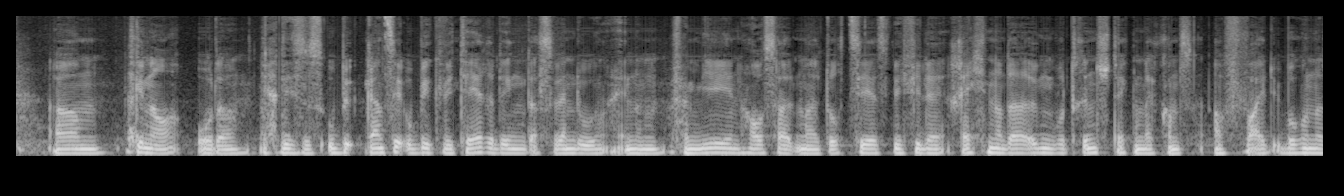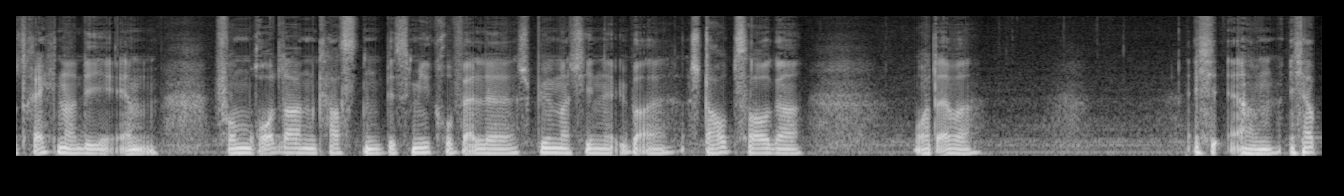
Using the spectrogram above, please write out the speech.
ähm, genau. Oder ja, dieses ubi ganze ubiquitäre Ding, dass wenn du in einem Familienhaushalt mal durchzählst, wie viele Rechner da irgendwo drin stecken, da kommst auf weit über 100 Rechner, die ähm, vom Rollladenkasten bis Mikrowelle, Spülmaschine, überall Staubsauger, whatever. Ich, ähm, ich habe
